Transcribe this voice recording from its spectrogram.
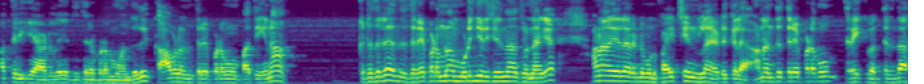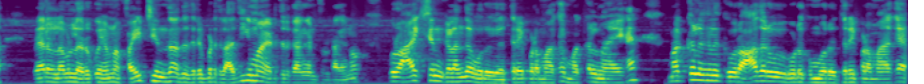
பத்திரிகை இந்த திரைப்படம் வந்தது. காவலன் திரைப்படமும் பார்த்தீங்கன்னா கிட்டத்தட்ட இந்த திரைப்படம்லாம் முடிஞ்சிருச்சுன்னு தான் சொன்னாங்க. ஆனால் இதில் ரெண்டு மூணு ஃபைட் சீன்லாம் எடுக்கலை. ஆனால் இந்த திரைப்படமும் திரைக்கு வந்திருந்தா வேற லெவலில் இருக்கும். ஏன்னா ஃபைட் சீன் தான் அந்த திரைப்படத்தில் அதிகமாக எடுத்திருக்காங்கன்னு சொல்கிறாங்க ஏன்னா ஒரு ஆக்ஷன் கலந்த ஒரு திரைப்படமாக மக்கள் நாயகன் மக்களுங்களுக்கு ஒரு ஆதரவு கொடுக்கும் ஒரு திரைப்படமாக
